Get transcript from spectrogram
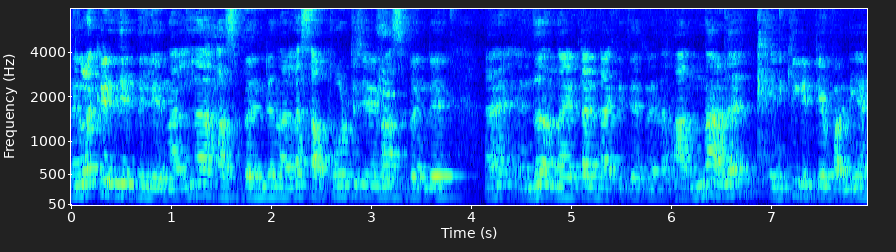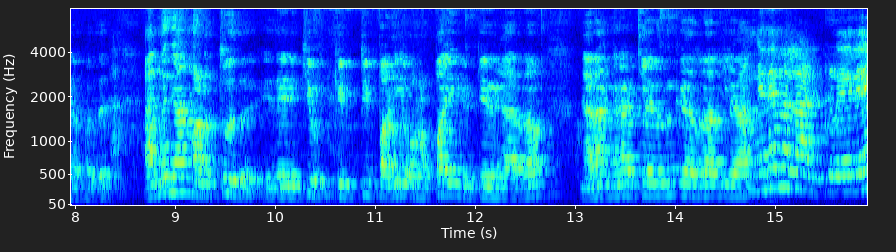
നിങ്ങളൊക്കെ എഴുതിയിരുന്നില്ലേ? നല്ല ഹസ്ബൻഡ് നല്ല സപ്പോർട്ട് ചെയ്യുന്ന ഹസ്ബൻഡ് എന്ത് നന്നായിട്ടാണ് ഉണ്ടാക്കി തരുന്നത് അന്നാണ് എനിക്ക് കിട്ടിയ പണിയാണ് അപ്പൊ അത് അന്ന് ഞാൻ മണത്തു ഇത് ഇത് എനിക്ക് കിട്ടി പണി ഉറപ്പായും കിട്ടിയത് കാരണം ഞാൻ അങ്ങനെ അടുക്കളയിലൊന്നും കേറാറില്ല. അങ്ങനെ നല്ല അടുക്കളയിലേ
